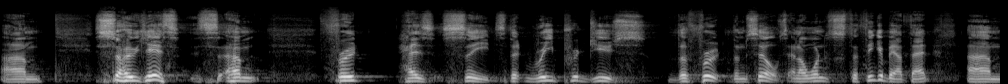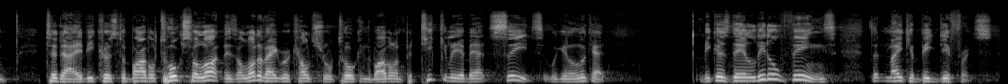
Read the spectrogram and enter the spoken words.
Um, so, yes, um, fruit has seeds that reproduce the fruit themselves. And I want us to think about that um, today because the Bible talks a lot. There's a lot of agricultural talk in the Bible, and particularly about seeds that we're going to look at because they're little things that make a big difference.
